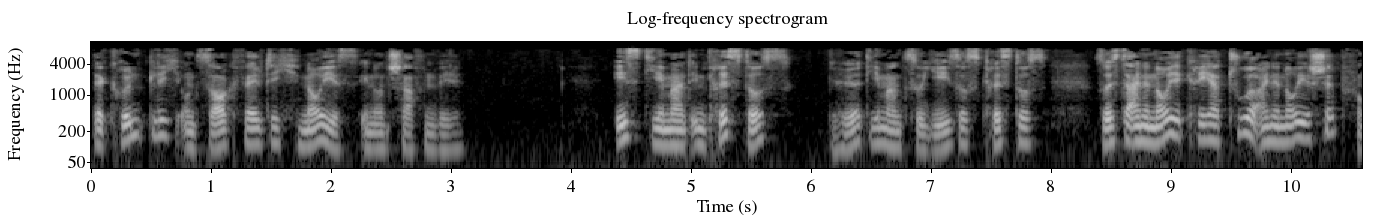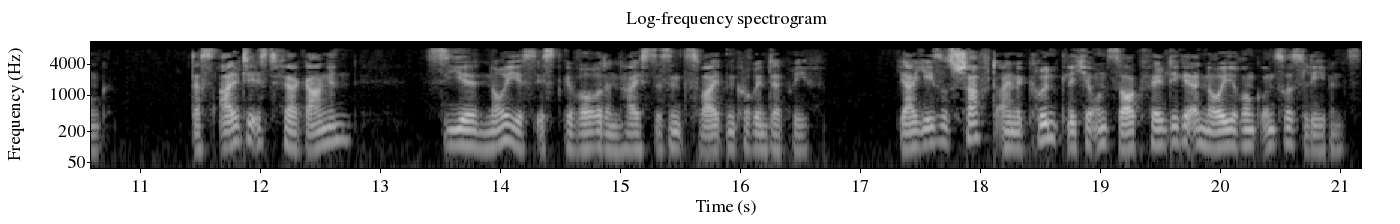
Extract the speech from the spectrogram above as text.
der gründlich und sorgfältig Neues in uns schaffen will. Ist jemand in Christus, gehört jemand zu Jesus Christus, so ist er eine neue Kreatur, eine neue Schöpfung. Das Alte ist vergangen, Siehe, Neues ist geworden, heißt es im zweiten Korintherbrief. Ja, Jesus schafft eine gründliche und sorgfältige Erneuerung unseres Lebens.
